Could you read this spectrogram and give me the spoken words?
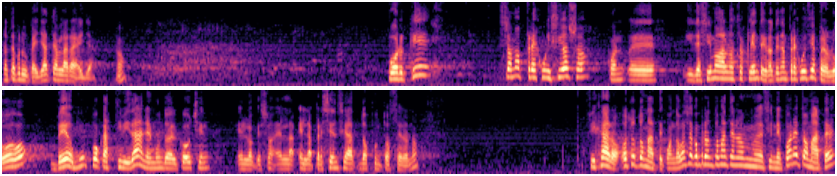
No te preocupes, ya te hablará ella, ¿no? ¿Por qué somos prejuiciosos eh, y decimos a nuestros clientes que no tengan prejuicios, pero luego veo muy poca actividad en el mundo del coaching en lo que son, en la, en la presencia 2.0, ¿no? Fijaros, otro tomate. Cuando vas a comprar un tomate, no me decís, ¿me pone tomate?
